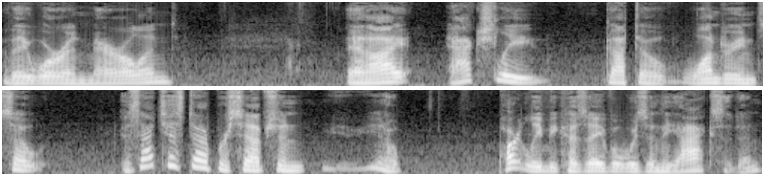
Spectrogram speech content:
they were in Maryland. And I actually got to wondering so, is that just our perception? You know, partly because Ava was in the accident.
